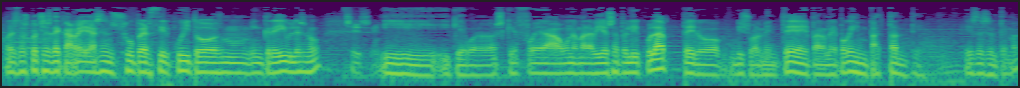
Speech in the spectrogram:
Con estos coches de carreras en super circuitos mm, increíbles, ¿no? Sí, sí. Y, y que, bueno, no es que fuera una maravillosa película, pero visualmente para la época impactante. Este es el tema.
